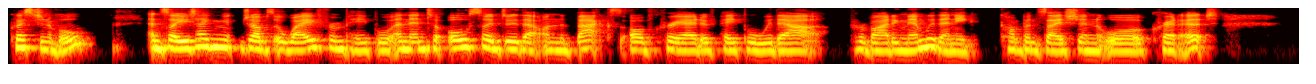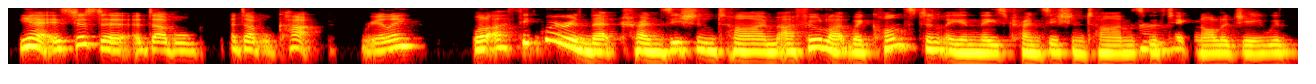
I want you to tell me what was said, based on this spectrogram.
questionable and so you're taking jobs away from people. And then to also do that on the backs of creative people without providing them with any compensation or credit. Yeah, it's just a, a double, a double cut, really. Well, I think we're in that transition time. I feel like we're constantly in these transition times mm. with technology, with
